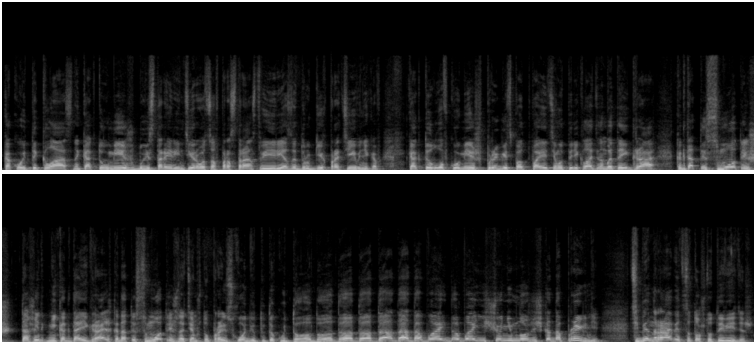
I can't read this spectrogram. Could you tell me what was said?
какой ты классный, как ты умеешь быстро ориентироваться в пространстве и резать других противников, как ты ловко умеешь прыгать по, по этим вот перекладинам. Это игра, когда ты смотришь, даже не когда играешь, когда ты смотришь за тем, что происходит, ты такой, да, да, да, да, да, да, давай, давай, еще немножечко допрыгни. Тебе нравится то, что ты видишь.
